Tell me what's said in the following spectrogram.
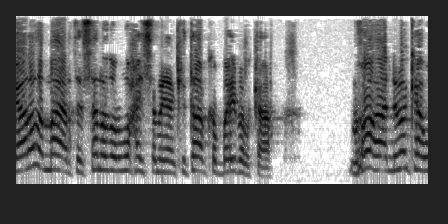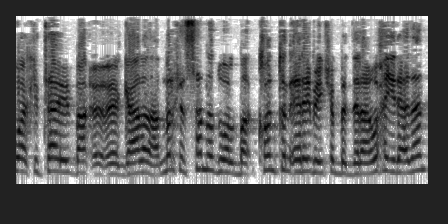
gaalada maaragtay sanad walba waxay sameeyaan kitaabka bibaleka ah muxuu ahaa nimankan waa kitaabi ba- eh, gaalada. Marka sanad walba konton erey bay ka bedelaan waxay yidhahdaan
